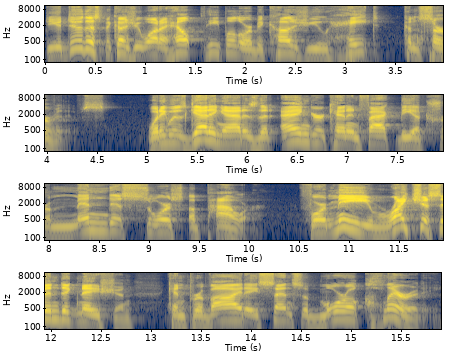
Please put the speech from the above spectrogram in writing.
do you do this because you want to help people or because you hate conservatives? What he was getting at is that anger can, in fact, be a tremendous source of power. For me, righteous indignation can provide a sense of moral clarity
